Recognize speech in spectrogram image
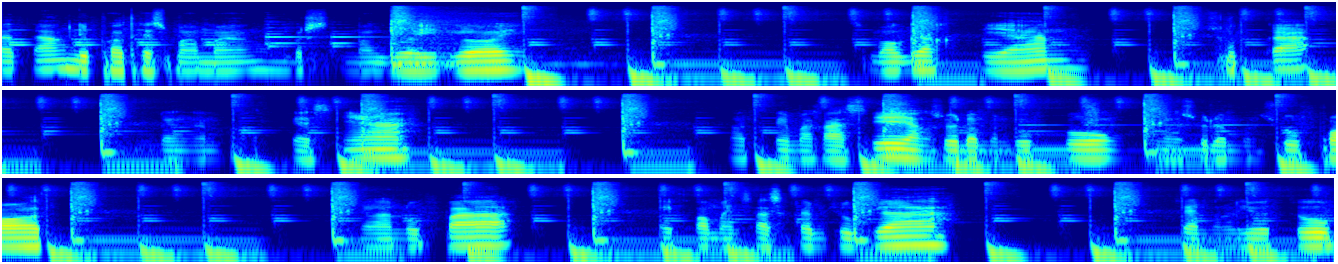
datang di podcast Mamang bersama gue Igoy. Semoga kalian suka dengan podcastnya. Terima kasih yang sudah mendukung, yang sudah mensupport. Jangan lupa like, comment, subscribe juga channel YouTube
